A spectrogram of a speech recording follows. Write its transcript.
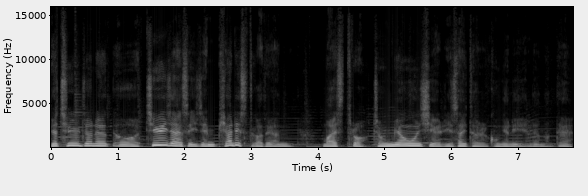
며칠 전에 어, 지휘자에서 이제 피아니스트가 된 마에스트로 정명훈 씨의 리사이틀 공연이 열렸는데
